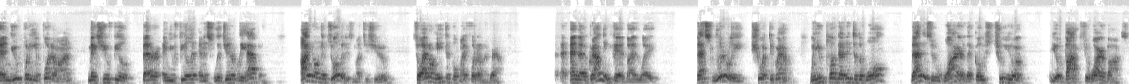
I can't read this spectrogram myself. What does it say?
And you putting your foot on makes you feel better and you feel it and it's legitimately happened. I don't absorb it as much as you, so I don't need to put my foot on the ground. And a grounding pad, by the way, that's literally short to ground. When you plug that into the wall, that is a wire that goes to your your box, your wire box,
